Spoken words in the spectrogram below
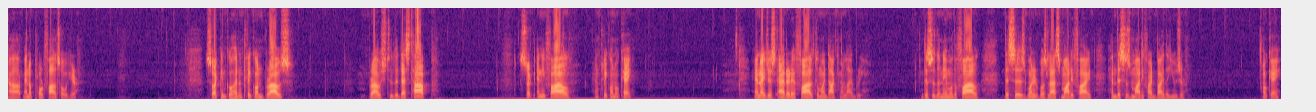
uh, and upload files over here. So I can go ahead and click on browse browse to the desktop select any file and click on OK. And I just added a file to my document library. This is the name of the file. This is when it was last modified and this is modified by the user. Okay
